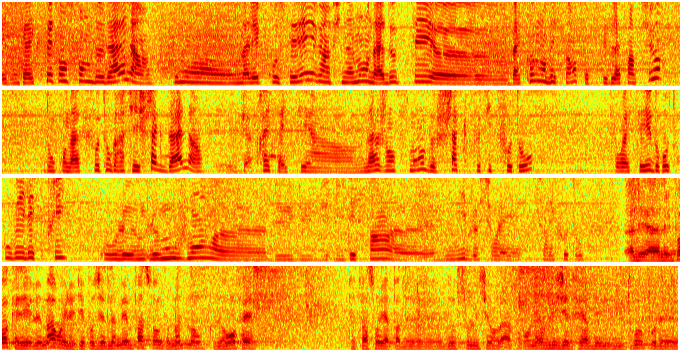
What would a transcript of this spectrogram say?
Et donc avec cet ensemble de dalles, comment on allait procéder? Eh Finalement, on a adopté euh, bah, comme en dessin, en fait, c'était de la peinture. Donc on a photographié chaque dalle, et puis après ça a été un agencement de chaque petite photo pour essayer de retrouver l'esprit ou le, mouvement euh, du, dessin euh, visible sur les, sur les photos. À l'é- À l'époque, le marbre, il était posé de la même façon que maintenant, que l'on fait. De toute façon, il n'y a pas d'autre solution là. On est obligé de faire des, des trous pour, euh,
